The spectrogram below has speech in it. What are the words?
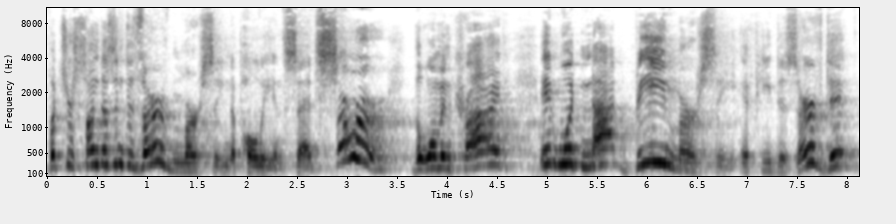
But your son doesn't deserve mercy, Napoleon said. Sir, the woman cried, it would not be mercy if he deserved it.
